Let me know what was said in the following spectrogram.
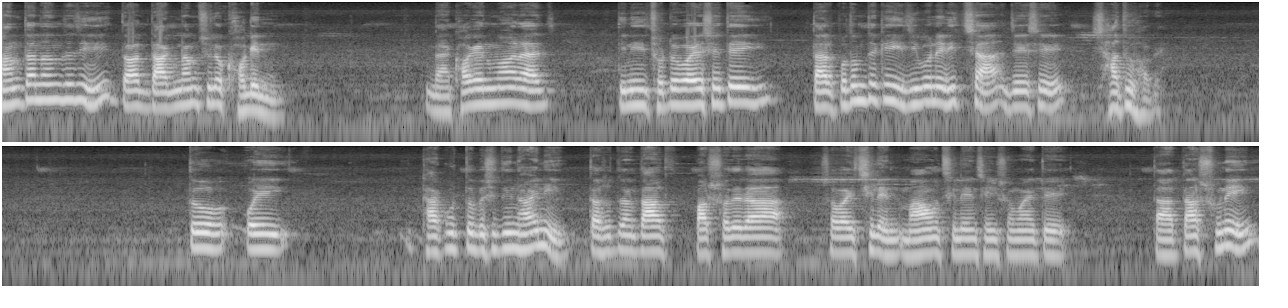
শান্তানন্দজি, তার ডাক নাম ছিল খগেন। খগেন মহারাজ, তিনি ছোট বয়সেতেই তার প্রথম থেকেই জীবনের ইচ্ছা যে সে সাধু হবে। তো ওই ঠাকুর তো বেশি দিন হয়নি, তা সুতরাং তার পার্শ্বদেরা সবাই ছিলেন, মাও ছিলেন সেই সময়তে। তা তার শুনেই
